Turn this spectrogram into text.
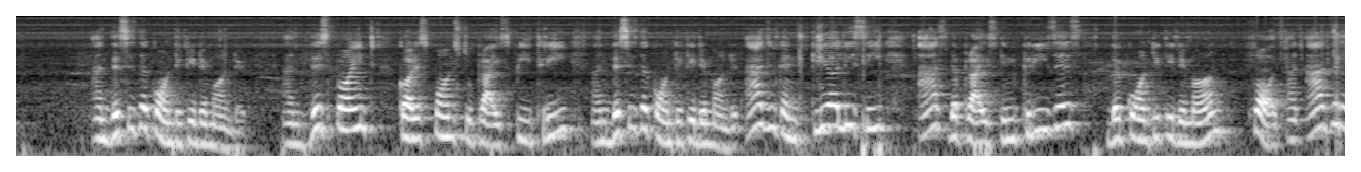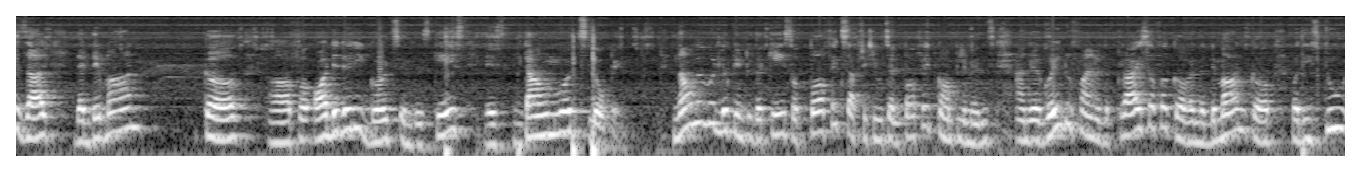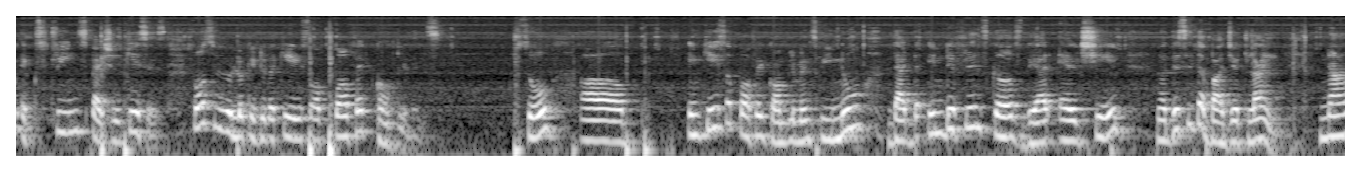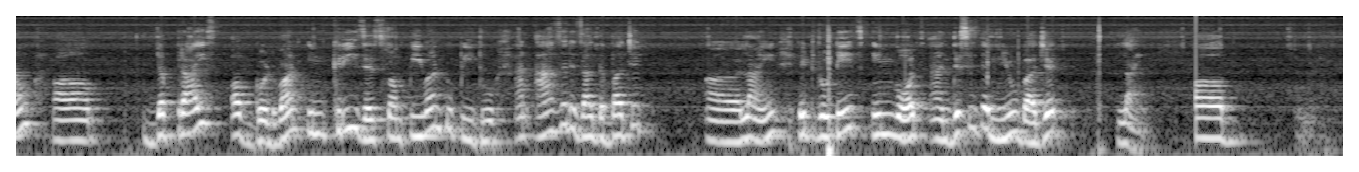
and this is the quantity demanded and this point corresponds to price P3 and this is the quantity demanded. As you can clearly see as the price increases the quantity demand falls and as a result the demand curve uh, for ordinary goods in this case is downward sloping. Now we would look into the case of perfect substitutes and perfect complements and we are going to find out the price offer curve and the demand curve for these two extreme special cases. First we will look into the case of perfect complements. So uh, in case of perfect complements we know that the indifference curves they are L-shaped. Now this is the budget line. Now uh, the price of good one increases from P1 to P2 and as a result the budget uh, line it rotates inwards and this is the new budget line. Uh,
